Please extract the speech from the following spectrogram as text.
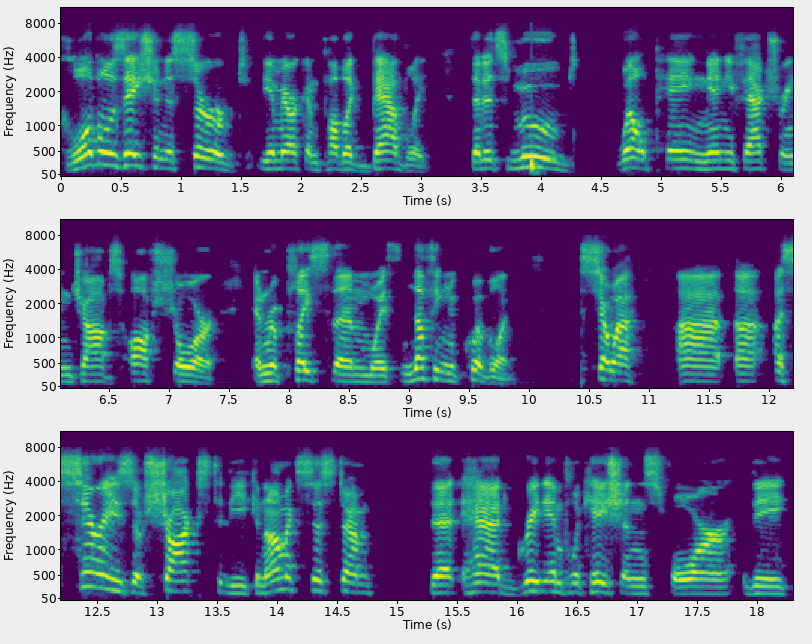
globalization has served the American public badly, that it's moved well paying manufacturing jobs offshore and replaced them with nothing equivalent. So, uh, uh, uh, a series of shocks to the economic system that had great implications for the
